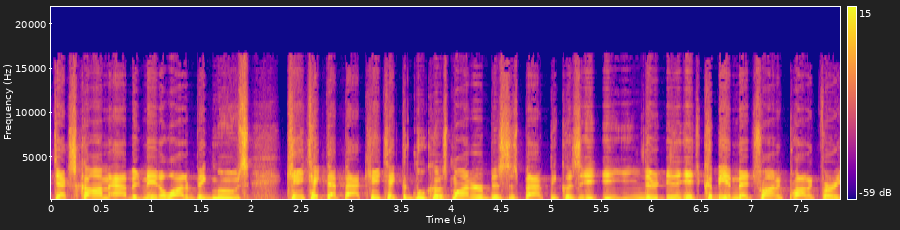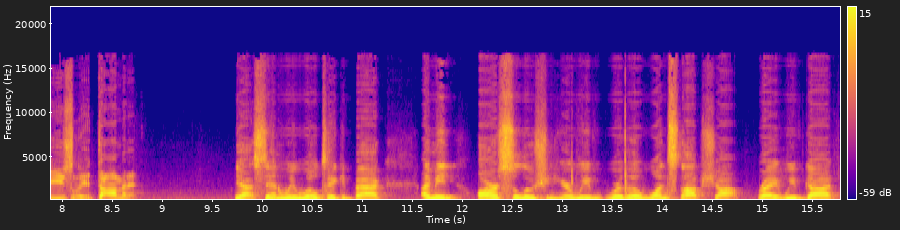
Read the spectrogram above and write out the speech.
Dexcom, Abbott made a lot of big moves. Can you take that back? Can you take the glucose monitor business back? Because it, it, there, it could be a Medtronic product very easily, a dominant. Yeah, Stan, we will take it back. I mean, our solution here, we we're the one-stop shop, right? We've got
